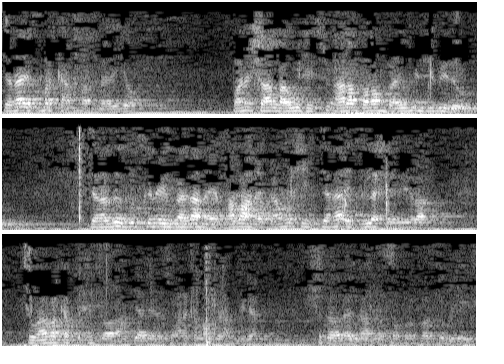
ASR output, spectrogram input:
janais markaan dhameeyo baan insha allah wixii su'aalo badan baa igu yimid o janaazada dadka inay ogaadaan ay rabaan baan wixii janais la xiriira. Jawaabo ka bixin doona haddii ala subxaanaka allah bixamdiga ashhadu la ilah anta waatubu ilayk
